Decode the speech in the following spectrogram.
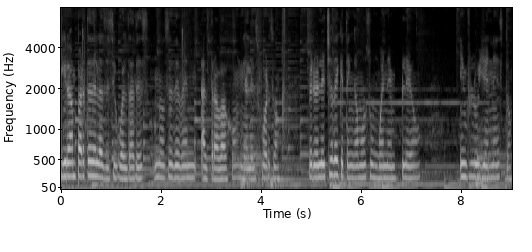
Y gran parte de las desigualdades no se deben al trabajo ni al esfuerzo, pero el hecho de que tengamos un buen empleo influye en esto.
